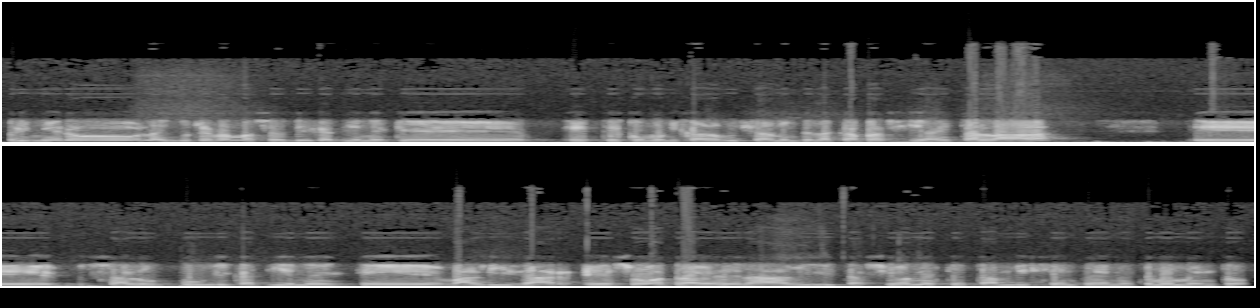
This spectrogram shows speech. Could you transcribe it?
primero la industria farmacéutica tiene que este, comunicar oficialmente la capacidad instalada. Eh, salud Pública tiene que validar eso a través de las habilitaciones que están vigentes en este momento.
